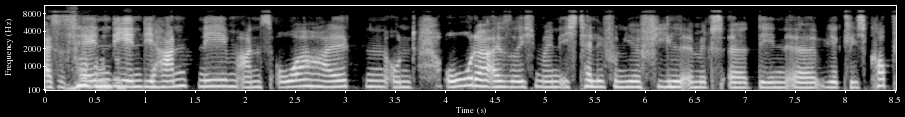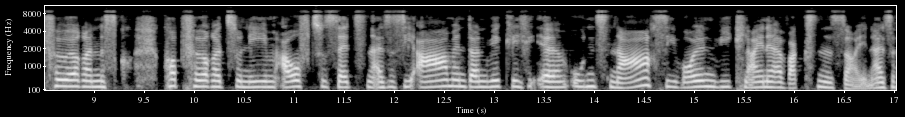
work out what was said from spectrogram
Also das Handy in die Hand nehmen, ans Ohr halten und oder, also ich meine, ich telefoniere viel mit äh, den äh, wirklich Kopfhörern, das Kopfhörer zu nehmen, aufzusetzen. Also sie ahmen dann wirklich äh, uns nach. Sie wollen wie kleine Erwachsene sein. Also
